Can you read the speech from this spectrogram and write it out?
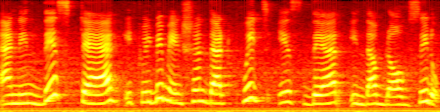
And in this tag it will be mentioned that which is there in the block 0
